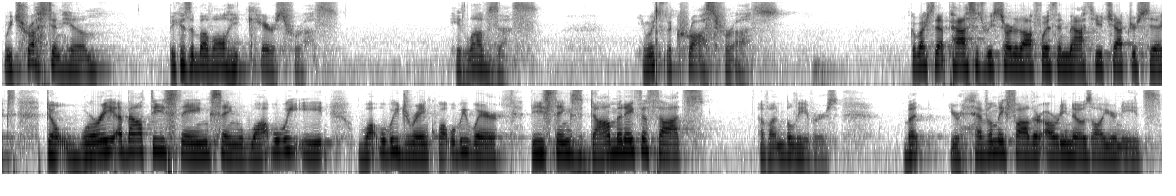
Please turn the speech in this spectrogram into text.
We trust in Him because, above all, He cares for us. He loves us. He went to the cross for us. Go back to that passage we started off with in Matthew chapter 6. Don't worry about these things, saying, What will we eat? What will we drink? What will we wear? These things dominate the thoughts of unbelievers. But your heavenly Father already knows all your needs.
